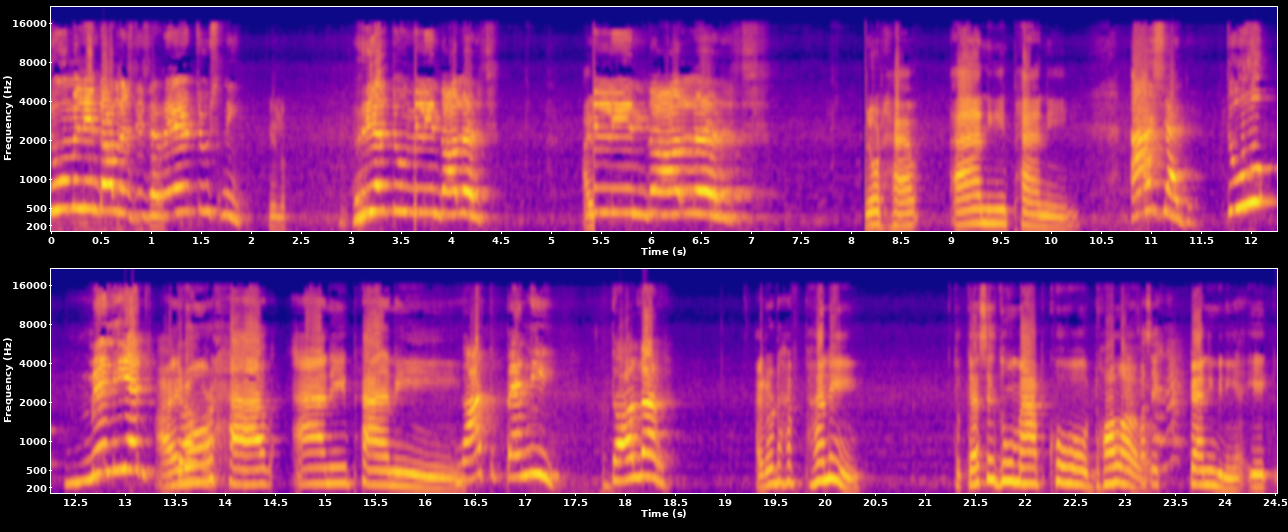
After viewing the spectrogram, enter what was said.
two million dollars is a rare चुस्नी। Hello real two million dollars million dollars don't have any penny I said two million dollars. I don't have any penny. Not penny, dollar. I don't have penny. तो कैसे दूँ मैं आपको डॉलर बस एक पेन भी नहीं है। एक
